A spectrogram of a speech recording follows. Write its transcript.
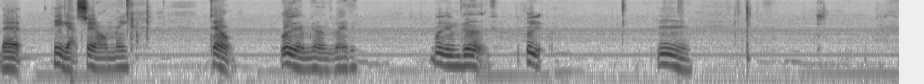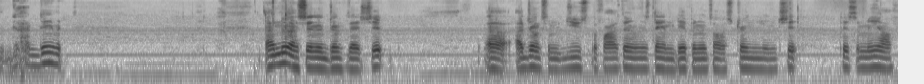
that he got shit on me. Tell him look at them guns baby. Look at them guns. Look at mmm God damn it. I knew I shouldn't have drunk that shit. Uh, I drank some juice before I was doing this damn dip and it's all stringy and shit. Pissing me off.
